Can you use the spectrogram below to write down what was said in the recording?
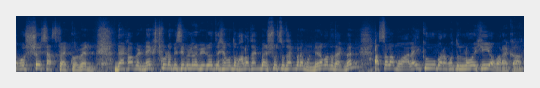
অবশ্যই সাবস্ক্রাইব করবেন। দেখা হবে নেক্সট কোনো পিসিবিলের ভিডিওতে সে মতো ভালো থাকবেন, সুস্থ থাকবেন এবং নিরাপদে থাকবেন। আসসালামু আলাইকুম রহমতুল্লাহি ওবারাকাত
